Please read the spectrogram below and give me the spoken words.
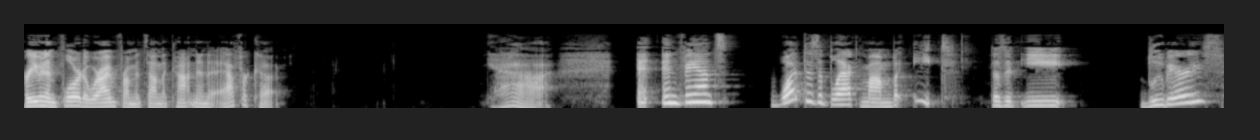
or even in Florida where I'm from. It's on the continent of Africa. Yeah. And, and Vance, what does a black mamba eat? Does it eat blueberries?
